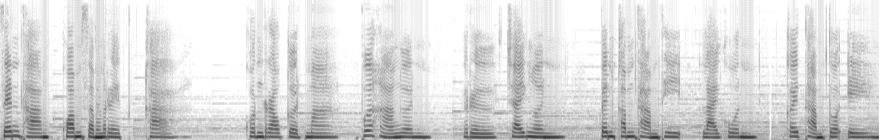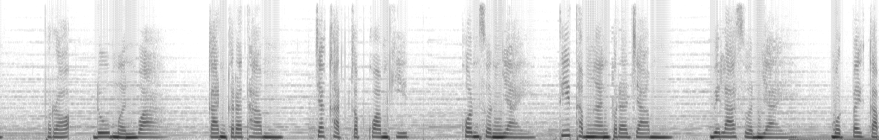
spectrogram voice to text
เส้นทางความสำเร็จค่ะ คนเราเกิดมา เพื่อหาเงิน หรือใช้เงิน เป็นคำถามที่หลายคนเคยถามตัวเอง เพราะดูเหมือนว่า การกระทำจะขัดกับความคิด คนส่วนใหญ่ที่ทำงานประจำเวลาส่วนใหญ่ หมดไปกับ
